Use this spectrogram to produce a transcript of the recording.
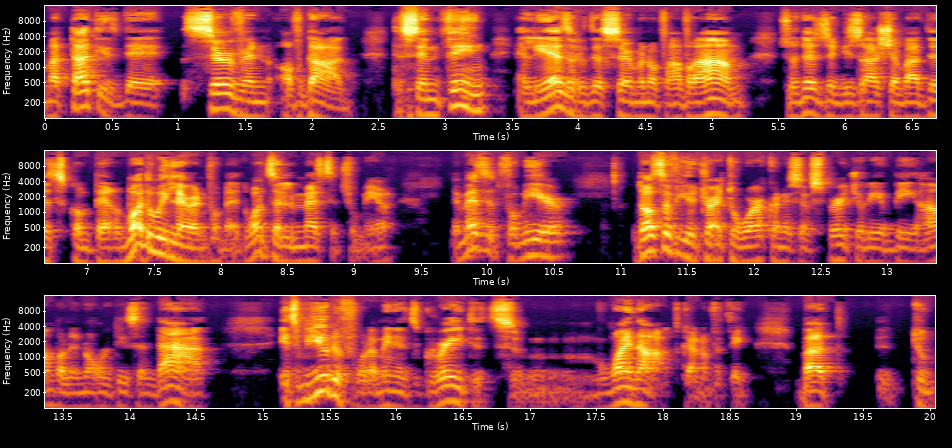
Matat is the servant of God. The same thing, Eliezer is the servant of Abraham. So that's the Gezera Shava. Let's compare. What do we learn from it? What's the message from here? The message from here, those of you who try to work on yourself spiritually and being humble and all this and that, it's beautiful. I mean, it's great. It's um, why not kind of a thing. But to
